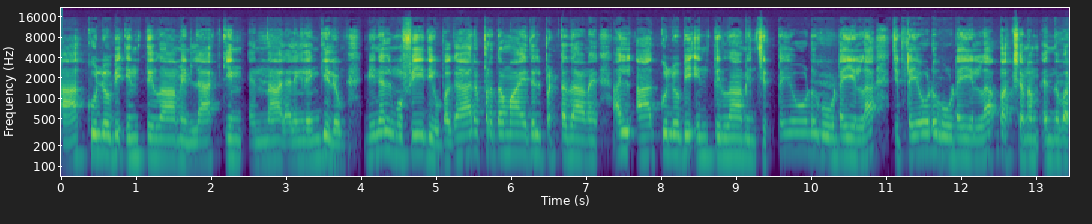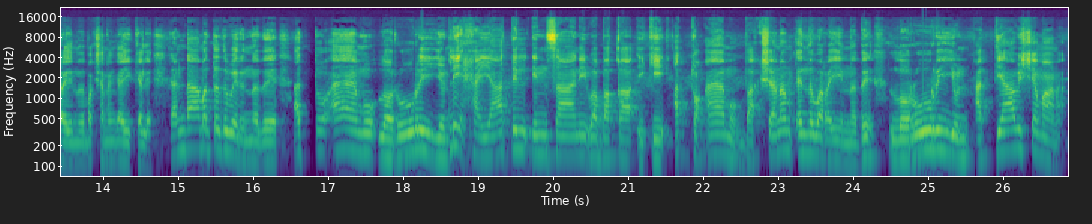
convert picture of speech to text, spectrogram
ആക്കുലുബി ഇൻതിലാമിൻ ലാക്കിൻ എന്നാൽ അല്ലെങ്കിൽ എങ്കിലും മിനൽ മുഫീദി ഉപകാരപ്രദമായതിൽപ്പെട്ടതാണ്. അൽ ആക്കുലുബി ഇൻതിലാമിൻ ചിട്ടയോടുകൂടെയുള്ള ചിട്ടയോടുകൂടെയുള്ള ഭക്ഷണം എന്ന് പറയുന്നത് ഭക്ഷണം കഴിക്കൽ രണ്ടാമത്തത് വരുന്നത് ലി ഹയാത്തിൽ ഇൻസാനി വ ബഖായിക്കി അത്വആമു ഭക്ഷണം എന്ന് പറയുന്നത് ലൊറൂറിയുൻ അത്യാവശ്യമാണ്.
